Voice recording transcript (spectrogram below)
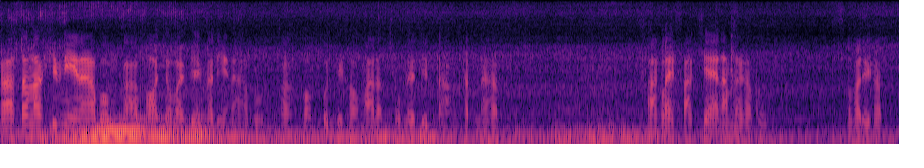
ก็สำหรับคลิปนี้นะครับผมก็ขอจบไว้เพียงเท่านี้นะครับผมก็ขอบคุณที่เขามารับชมและติดตามกันนะครับ ฝากไลค์ฝากแชร์นำนะครับผม สวัสดีครับ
